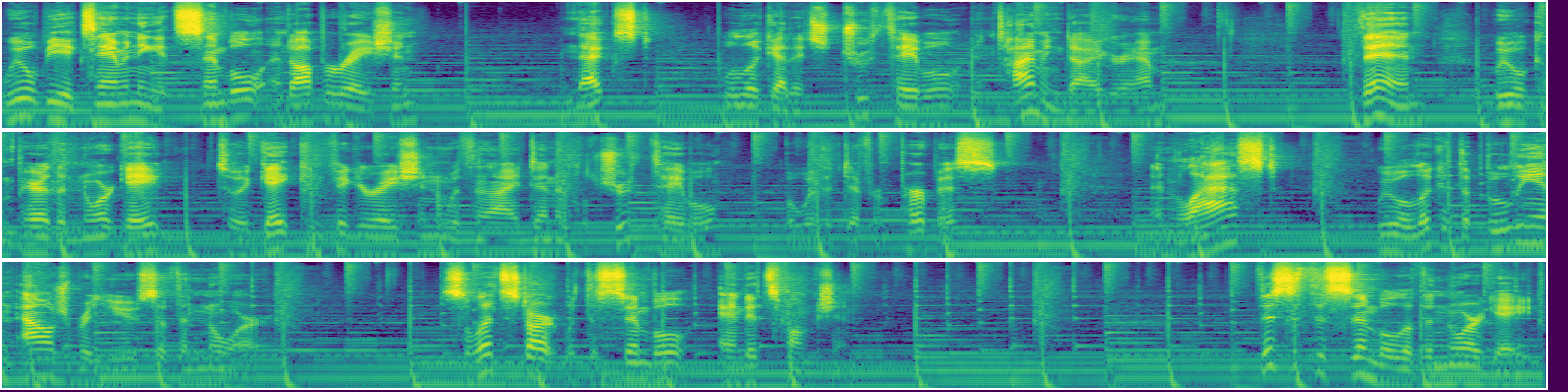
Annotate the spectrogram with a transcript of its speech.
we will be examining its symbol and operation. Next, we'll look at its truth table and timing diagram. Then, we will compare the NOR gate to a gate configuration with an identical truth table, but with a different purpose. And last, we will look at the Boolean algebra use of the NOR. So let's start with the symbol and its function. This is the symbol of the NOR gate.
